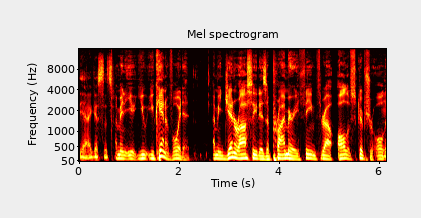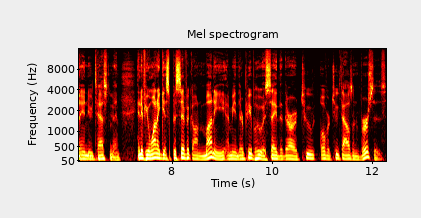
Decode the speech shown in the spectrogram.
Yeah, I guess that's I mean, you, you, you can't avoid it. I mean, generosity is a primary theme throughout all of Scripture, Old and New Testament. And if you want to get specific on money, I mean, there are people who would say that there are two over two thousand verses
